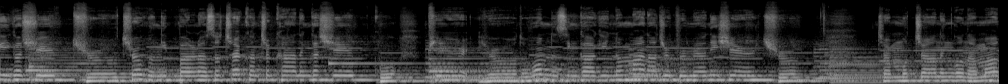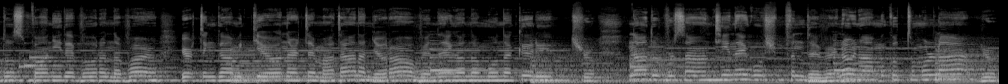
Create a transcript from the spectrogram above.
보기가 쉽죠. 적응이 빨라서 착한 척 하는가 싶고 필요도 없는 생각이 너무 많아져 불면이 싫죠 잠 못 자는 건 아마도 습관이 돼버렸나 봐요. 열등감이 깨어날 때마다 난 열아홉에 내가 너무나 그립죠 나도 불쌍한 티 내고 싶은데 왜 넌 아무것도 몰라요?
